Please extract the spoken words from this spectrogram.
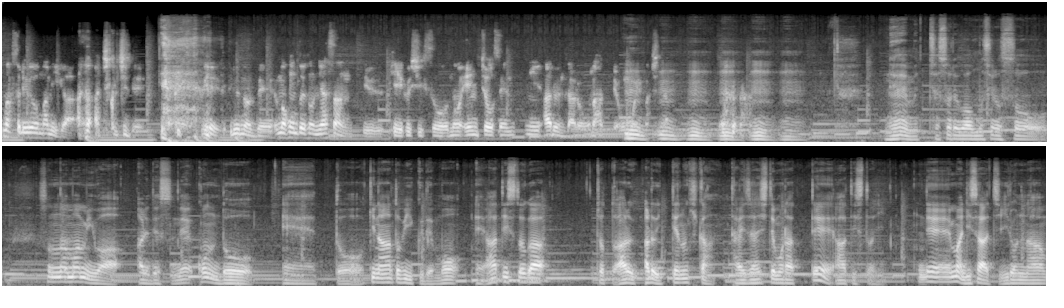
まあそれをマミが あちこちで作っているので、まあ本当にそのニャさんっていう系譜思想の延長線にあるんだろうなって思いました。ねえめっちゃそれは面白そう。そんなマミはあれですね。今度えーっと沖縄アートウィークでも、えーアーティストがちょっとあるある一定の期間滞在してもらってアーティストに。でまあリサーチいろんな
